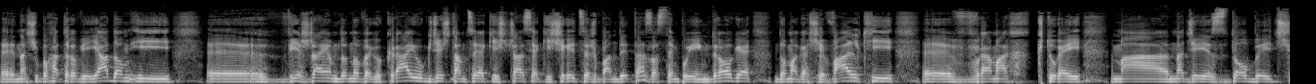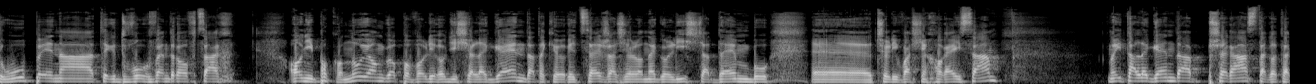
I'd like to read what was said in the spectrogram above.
E, nasi bohaterowie jadą i e, wjeżdżają do nowego kraju, gdzieś tam co jakiś czas jakiś rycerz, bandyta zastępuje im drogę, domaga się walki, e, w ramach której ma nadzieję zdobyć łupy na tych dwóch wędrowcach. Oni pokonują go, powoli rodzi się legenda takiego rycerza zielonego liścia dębu, e, czyli właśnie Horace'a. No i ta legenda przerasta go, ta,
